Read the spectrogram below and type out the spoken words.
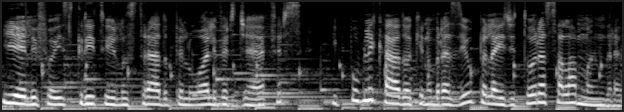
E ele foi escrito e ilustrado pelo Oliver Jeffers e publicado aqui no Brasil pela editora Salamandra.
